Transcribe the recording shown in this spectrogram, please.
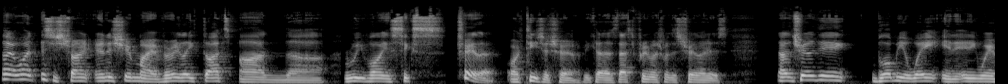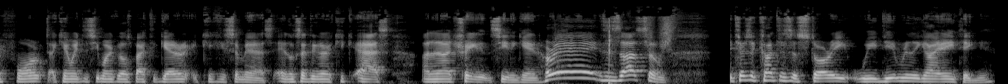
Hello everyone, this is Sean, and to share my very late thoughts on the RWBY Volume 6 trailer, or teaser trailer, because that's pretty much what this trailer is. Now, the trailer didn't blow me away in any way or form. I can't wait to see my girls back together and kicking some ass. And it looks like they're going to kick ass on another training scene again. Hooray! This is awesome! In terms of content of story, we didn't really got anything.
